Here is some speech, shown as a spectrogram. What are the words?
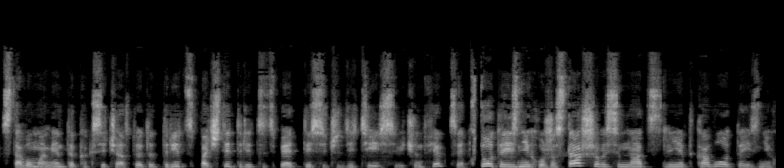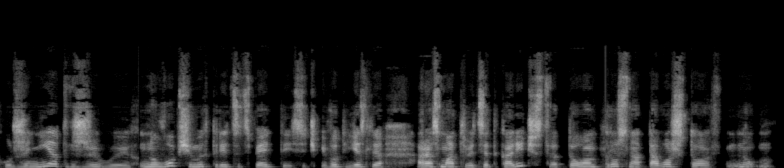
с того момента, как сейчас, то это 30, почти 35 тысяч детей с ВИЧ-инфекцией. Кто-то из них уже старше 18 лет, кого-то из них их уже нет в живых, но в общем их 35 тысяч. И вот если рассматривать это количество, то грустно от того, что ну,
